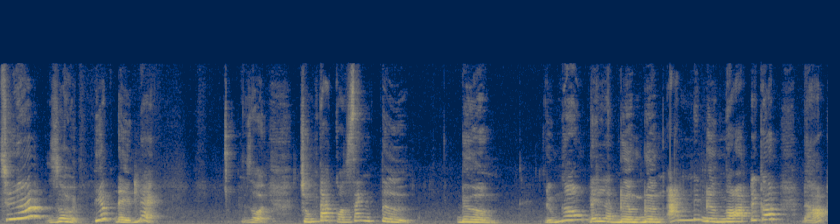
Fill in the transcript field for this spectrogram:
chưa? Rồi tiếp đến này. Rồi chúng ta có danh từ đường đúng không? Đây là đường đường ăn đấy, đường ngọt đấy con. Đó,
